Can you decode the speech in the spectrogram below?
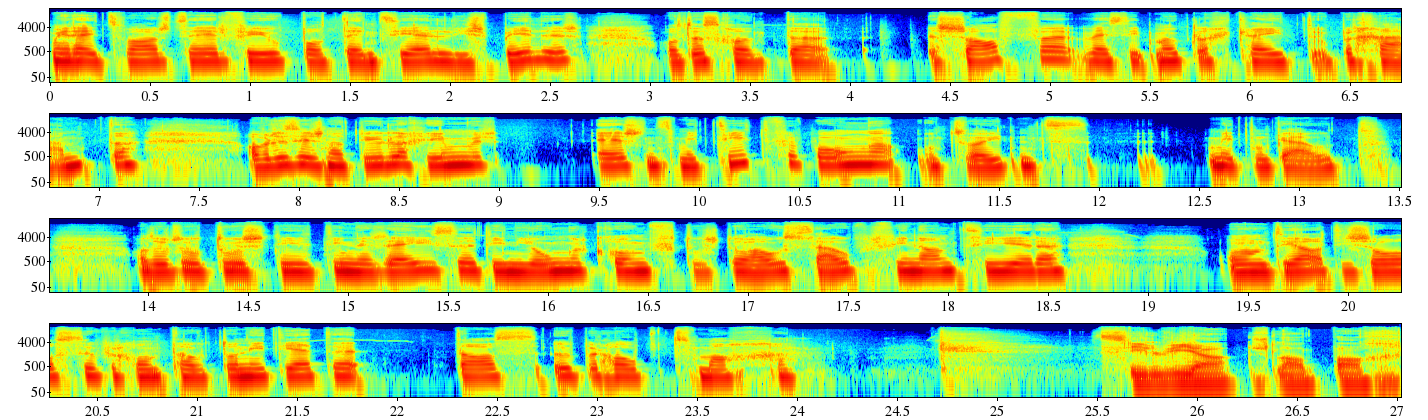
Wir haben zwar sehr viele potenzielle Spieler, die das könnten schaffen, wenn sie die Möglichkeit bekämen. Aber das ist natürlich immer erstens mit Zeit verbunden und zweitens mit dem Geld. Oder du tust die, deine Reisen, deine Unterkunft, tust du alles selber finanzieren. Und ja, die Chance bekommt halt auch nicht jeder, das überhaupt zu machen. Silvia Schlappach,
